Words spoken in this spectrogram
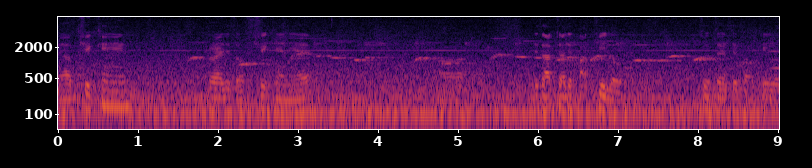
We have chicken, prices of chicken here. Uh, it's actually per kilo, 230 per kilo.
